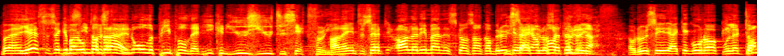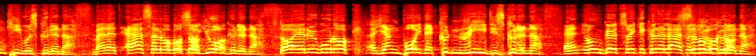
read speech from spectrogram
Men Jesus er ikke bare opptatt interested av in deg. all the people that he can use you to set free. Han er interessert i alle de menneskene som han kan You bruke say, deg "I'm til å not sette good fri. Enough." Og du sier jeg er ikke god nok. Well, a donkey was good enough. Men et esel var godt So nok. you are good enough. Da er du god nok. A young boy that couldn't read is good enough. En ung gutt som ikke kunne So lese, so var godt nok. enough.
